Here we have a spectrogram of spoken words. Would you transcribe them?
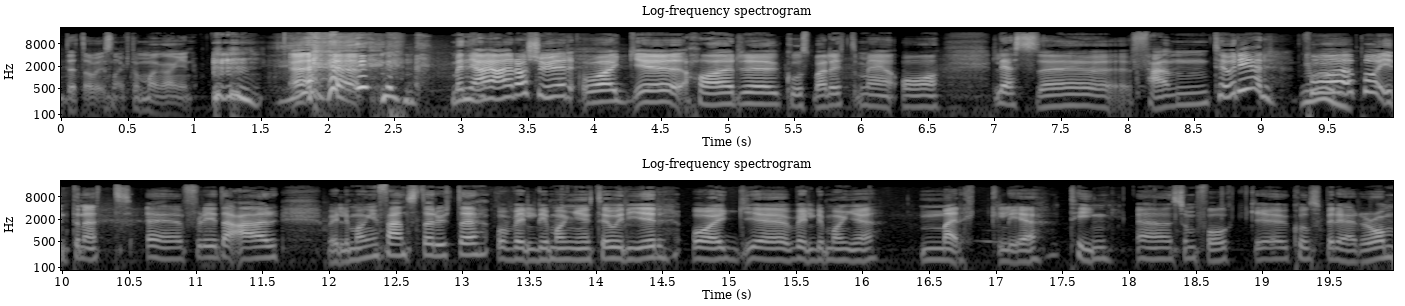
Dette har vi snakket om mange ganger. Men jeg er à jour og eh, har eh, kost meg litt med å lese fanteorier på, Mm. på internett. Eh, fordi det er veldig mange fans der ute, og veldig mange teorier, og veldig mange merkelige ting som folk konspirerer om.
